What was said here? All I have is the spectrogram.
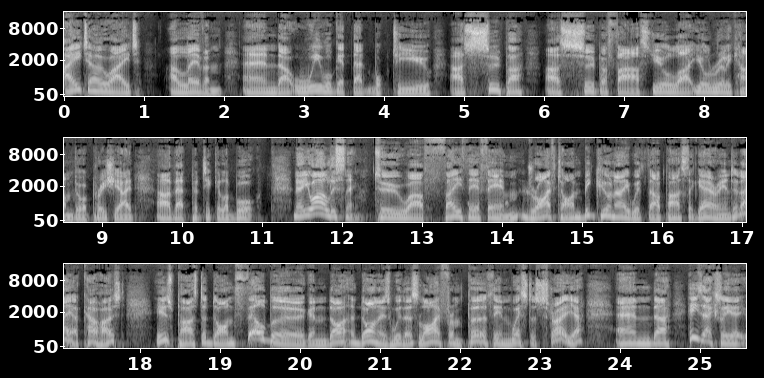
808 11 and uh, we will get that book to you uh, super uh, super fast. You'll uh, you'll really come to appreciate uh, that particular book. Now you are listening to uh, Faith FM Drive Time Big Q&A with Pastor Gary and today our co-host is Pastor Don Felberg and Don, Don, is with us live from Perth in West Australia and he's actually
